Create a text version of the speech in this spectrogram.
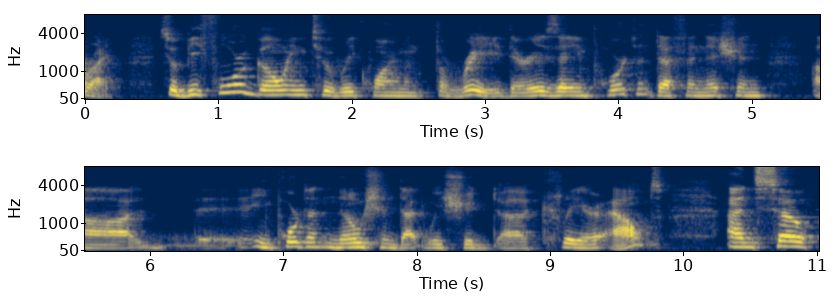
right. So before going to requirement three, there is an important definition, uh, important notion that we should uh, clear out. And so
